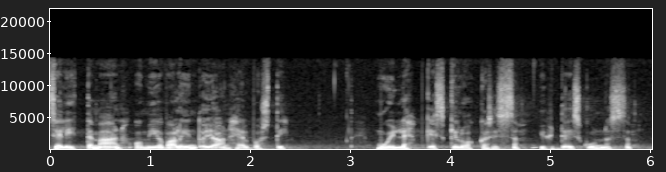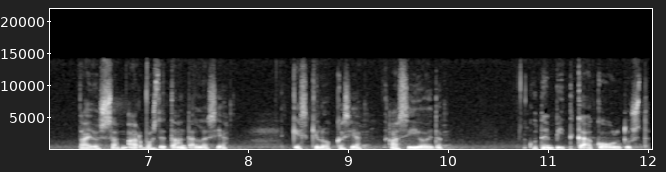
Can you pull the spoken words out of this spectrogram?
selittämään omia valintojaan helposti muille keskiluokkaisissa yhteiskunnassa tai jossa arvostetaan tällaisia keskiluokkaisia asioita, kuten pitkää koulutusta.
